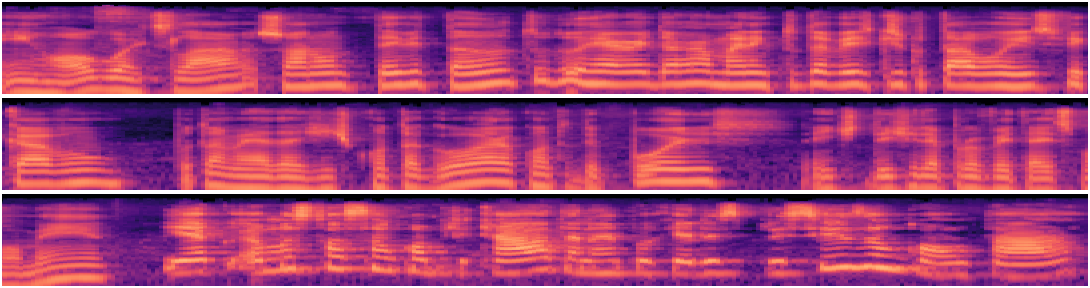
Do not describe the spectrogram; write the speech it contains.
em Hogwarts lá, só não teve tanto do Harry e da Hermione, que toda vez que escutavam isso ficavam puta merda, a gente conta agora, conta depois, a gente deixa ele aproveitar esse momento. E é, é uma situação complicada, né? Porque eles precisam contar,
